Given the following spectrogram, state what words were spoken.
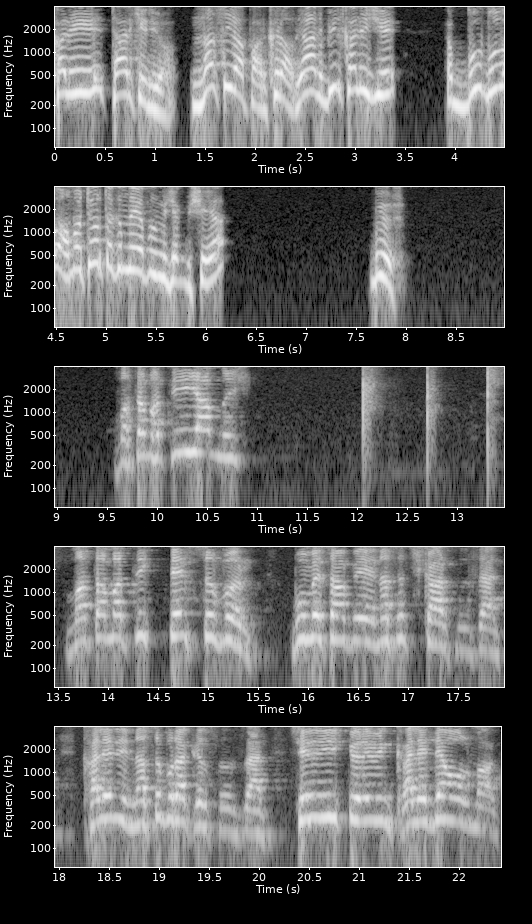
kaleyi terk ediyor. Nasıl yapar kral? Yani bir kaleci bu, bu amatör takımda yapılmayacak bir şey ya. Buyur. Matematiği yanlış. Matematikte sıfır. Bu mesafeye nasıl çıkarsın sen? Kaleni nasıl bırakırsın sen? Senin ilk görevin kalede olmak.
